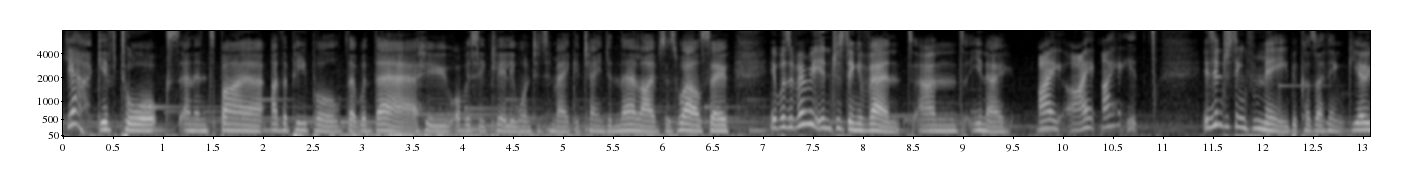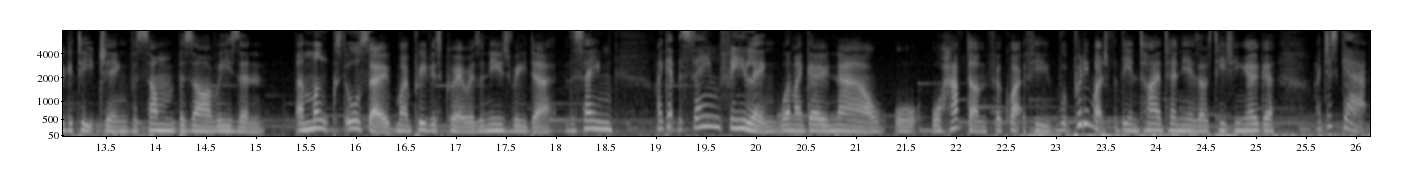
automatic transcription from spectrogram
yeah, give talks and inspire other people that were there who obviously clearly wanted to make a change in their lives as well. So it was a very interesting event. And, you know, I, I, I, it, it's interesting for me because I think yoga teaching, for some bizarre reason, amongst also my previous career as a newsreader, the same I get the same feeling when I go now, or, or have done for quite a few, well, pretty much for the entire 10 years I was teaching yoga. I just get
